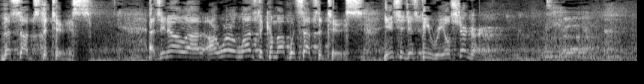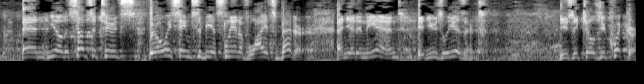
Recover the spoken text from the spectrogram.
the substitutes. As you know, uh, our world loves to come up with substitutes. You should just be real sugar. And, you know, the substitutes, there always seems to be a slant of why it's better. And yet, in the end, it usually isn't. Usually kills you quicker.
